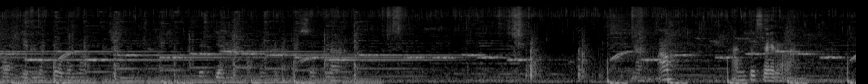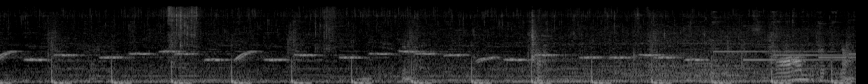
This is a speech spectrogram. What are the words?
พอเห็นแล้วก็มันเนาะจังเป็นยาเอาไปเป็นโซลาน้ำเอาอันไปใส่ละ อมค่ะพี่น้อง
